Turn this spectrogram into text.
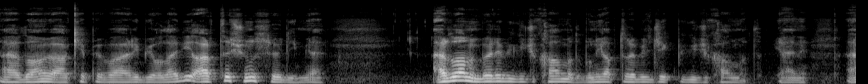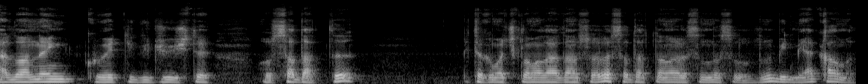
Erdoğan ve AKP vari bir olay değil. Artı şunu söyleyeyim yani. Erdoğan'ın böyle bir gücü kalmadı. Bunu yaptırabilecek bir gücü kalmadı. Yani Erdoğan'ın en kuvvetli gücü işte o Sadat'tı. Bir takım açıklamalardan sonra Sadat'la arasının nasıl olduğunu bilmeyen kalmadı.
